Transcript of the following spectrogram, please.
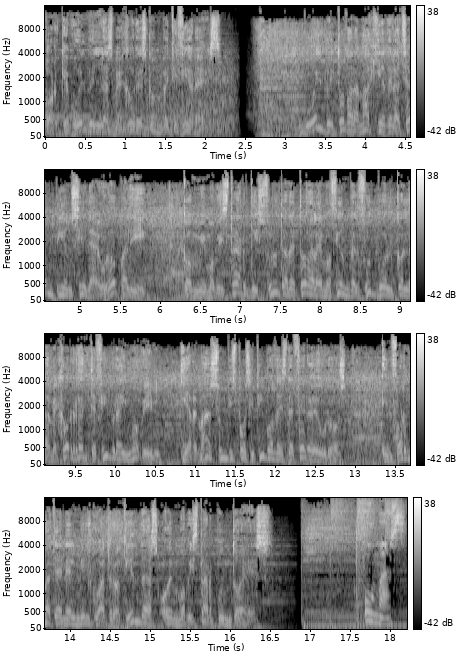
porque vuelven las mejores competiciones. Vuelve toda la magia de la Champions y la Europa League. Con mi Movistar disfruta de toda la emoción del fútbol con la mejor red de fibra y móvil. Y además un dispositivo desde cero euros. Infórmate en el 1004 tiendas o en movistar.es. UMAS,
